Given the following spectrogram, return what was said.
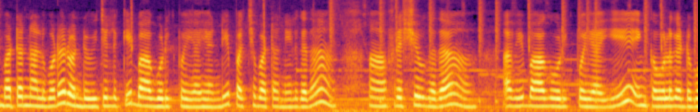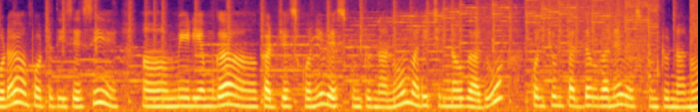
బఠానాలు కూడా రెండు విజిల్కి బాగా ఉడికిపోయాయండి. పచ్చి బఠానీలు కదా ఫ్రెష్ కదా అవి బాగా ఉడికిపోయాయి. ఇంకా ఉల్లగడ్డ కూడా పొట్టు తీసేసి మీడియంగా కట్ చేసుకొని వేసుకుంటున్నాను. మరి చిన్నవి కాదు కొంచెం పెద్దవిగానే వేసుకుంటున్నాను.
